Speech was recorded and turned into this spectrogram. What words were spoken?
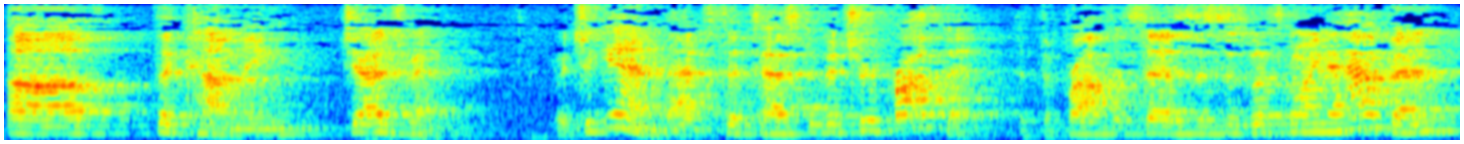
of the coming judgment. Which again, that's the test of a true prophet. If the prophet says this is what's going to happen,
